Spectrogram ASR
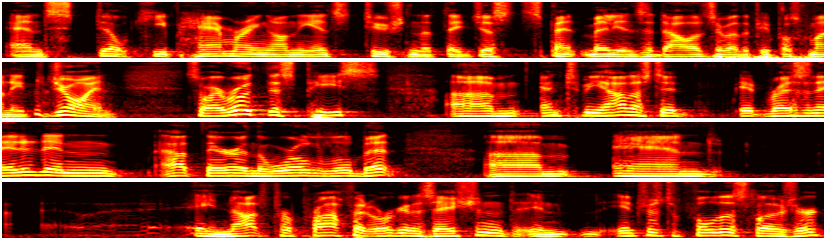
and still keep hammering on the institution that they just spent millions of dollars of other people's money to join. So I wrote this piece, um, and to be honest, it, it resonated in out there in the world a little bit. Um, and a not-for-profit organization. In interest of full disclosure,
